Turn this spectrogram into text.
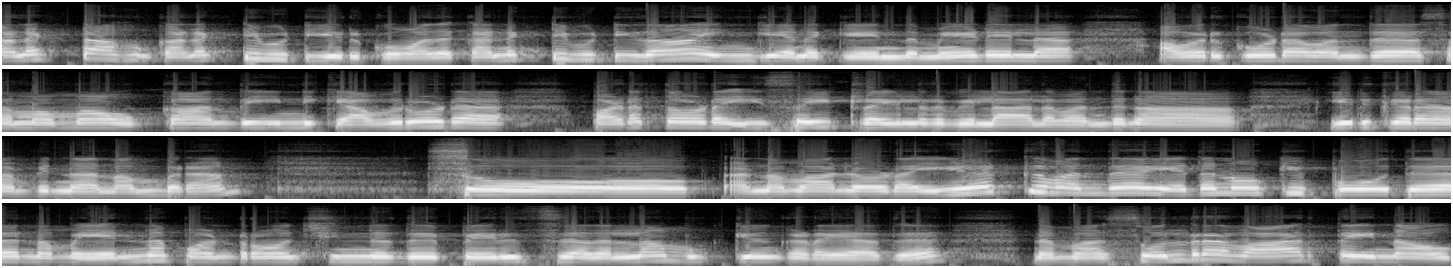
கனெக்ட் ஆகும். கனெக்டிவிட்டி இருக்கும். அந்த கனெக்டிவிட்டி தான் இங்கே எனக்கு இந்த மேடையில் அவர் கூட வந்து சமமாக உட்காந்து இன்னைக்கு அவரோட படத்தோட இசை ட்ரெய்லர் விழாவில் வந்து நான் இருக்கிறேன் அப்படின்னு நான் நம்புகிறேன் ஸோ நம்மளோட இலக்கு வந்து எதை நோக்கி போகுது நம்ம என்ன பண்ணுறோம் சின்னது பெருசு அதெல்லாம் முக்கியம் கிடையாது. நம்ம சொல்கிற வார்த்தை நான்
